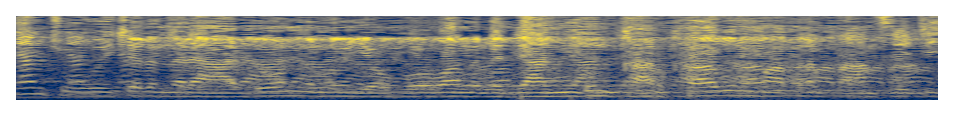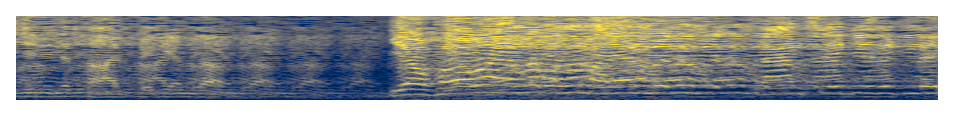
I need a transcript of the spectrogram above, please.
ഞാൻ ചോദിച്ചാൽ ഇന്നലെ ആഡോ എന്നുള്ളതും യഹോവ എന്നുള്ള രണ്ടും കർത്താവും മാത്രം ട്രാൻസ്ലേറ്റ് ചെയ്തതിന്റെ താല്പര്യം എന്താണ്? യഹോവ എന്ന പദം മലയാളം ട്രാൻസ്ലേറ്റ് ചെയ്തിട്ടുണ്ട്.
